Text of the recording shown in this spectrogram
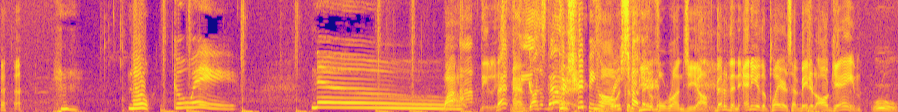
No, go away. No. Wow, I feel as that man got as They're tripping over Oh, it's each a other. beautiful run, Geoff. Better than any of the players have made it all game. Ooh,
